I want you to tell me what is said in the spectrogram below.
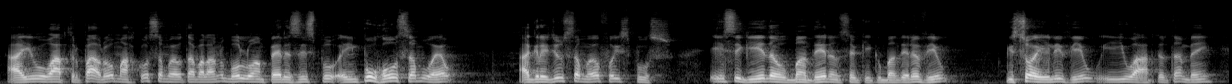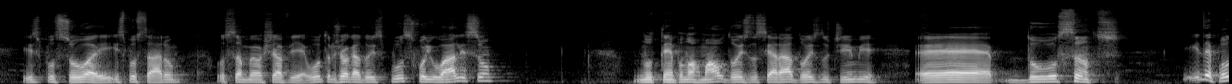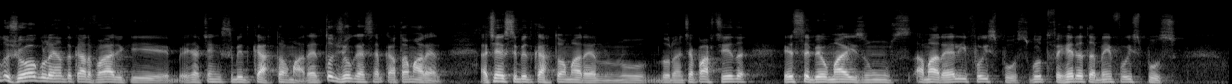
Aí o árbitro parou, marcou, Samuel estava lá no bolo, Luan Pérez empurrou Samuel, agrediu Samuel, foi expulso. E em seguida o Bandeira, não sei o que, que o Bandeira viu, e só ele viu, e o árbitro também expulsou aí, expulsaram o Samuel Xavier. Outro jogador expulso foi o Alisson, no tempo normal, dois do Ceará, dois do time é, do Santos. E depois do jogo, Leandro Carvalho, que já tinha recebido cartão amarelo, todo jogo recebe cartão amarelo. Já tinha recebido cartão amarelo no, durante a partida, recebeu mais um amarelo e foi expulso. Guto Ferreira também foi expulso.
